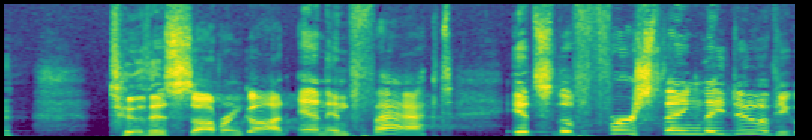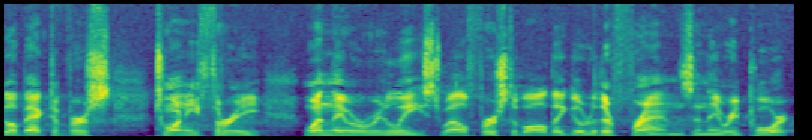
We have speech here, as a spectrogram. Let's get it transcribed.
to this sovereign God. And in fact, it's the first thing they do if you go back to verse 23 when they were released. Well, first of all, they go to their friends and they report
